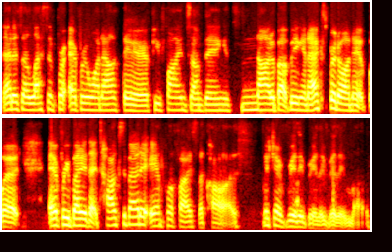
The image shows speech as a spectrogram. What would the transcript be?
that is a lesson for everyone out there. If you find something, it's not about being an expert on it, but everybody that talks about it amplifies the cause, which I really, really, really love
